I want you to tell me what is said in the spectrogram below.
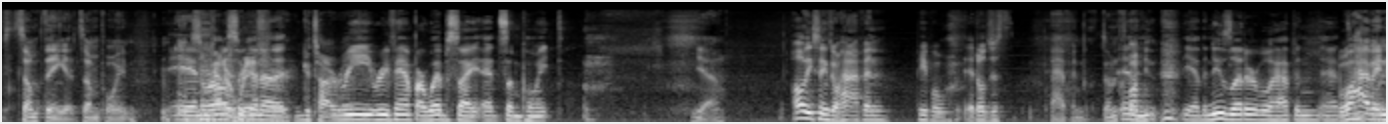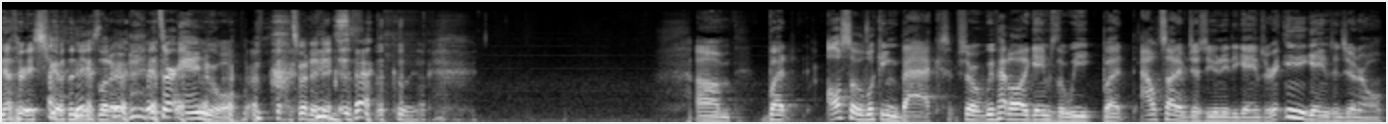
something at some point. And Some we're kind also riff gonna guitar re- revamp our website at some point. Yeah, all these things will happen. People, it'll just happen. And yeah, the newsletter will happen. At We'll have point. another issue of the newsletter. It's our annual. That's what it is. exactly. Um, but also looking back, so we've had a lot of games of the week, but outside of just Unity games or any games in general,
